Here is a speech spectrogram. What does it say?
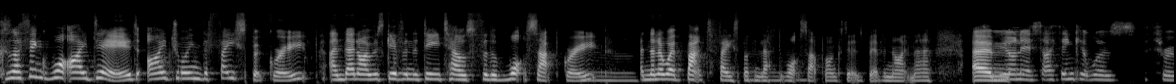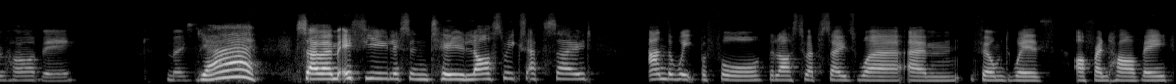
because I think what I did, I joined the Facebook group and then I was given the details for the WhatsApp group. Mm. And then I went back to Facebook and left the mm. WhatsApp one because it was a bit of a nightmare. Um, to be honest, I think it was through Harvey. Mostly. Yeah. So um, if you listen to last week's episode and the week before, the last two episodes were um, filmed with our friend Harvey.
